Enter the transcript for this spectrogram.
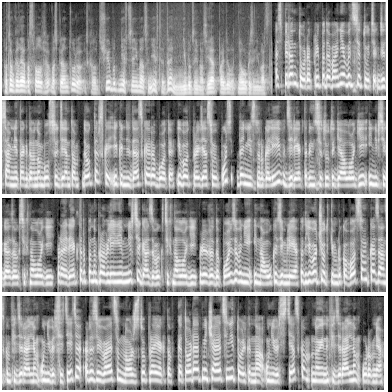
Потом, когда я поступал в аспирантуру, сказал, что я буду нефть заниматься? Нефть, да, не буду заниматься, я пойду вот наукой заниматься. Аспирантура, преподавание в институте, где сам не так давно был студентом, докторская и кандидатская работы. И вот, пройдя свой путь, Данис Нургалиев, директор Института геологии и нефтегазовых технологий, проректор по направлениям нефтегазовых технологий, природопользования и наука земле. Под его чутким руководством в Казанском федеральном университете развивается множество проектов, которые отмечаются не только на университетском, но и на федеральном федеральном уровне.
